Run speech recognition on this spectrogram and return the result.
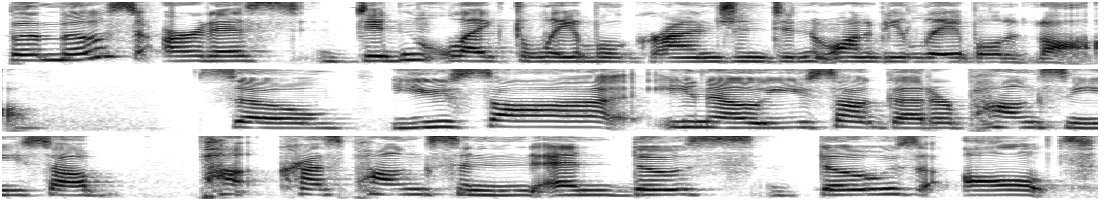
But most artists didn't like the label grunge and didn't want to be labeled at all. So you saw, you know, you saw gutter punks and you saw punk, punks and and those those alt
